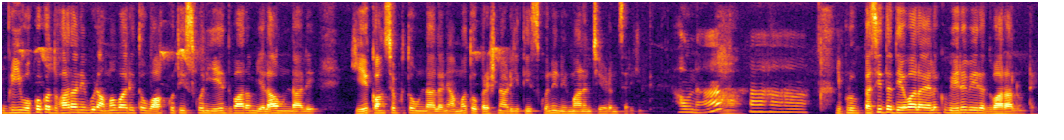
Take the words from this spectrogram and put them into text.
ఇప్పుడు ఈ ఒక్కొక్క ద్వారాన్ని కూడా అమ్మవారితో వాక్కు తీసుకొని ఏ ద్వారం ఎలా ఉండాలి ఏ కాన్సెప్ట్తో ఉండాలని అమ్మతో ప్రశ్న అడిగి తీసుకొని నిర్మాణం చేయడం జరిగింది అవునా. ఇప్పుడు ప్రసిద్ధ దేవాలయాలకు వేరే వేరే ద్వారాలు ఉంటాయి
